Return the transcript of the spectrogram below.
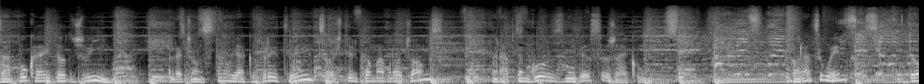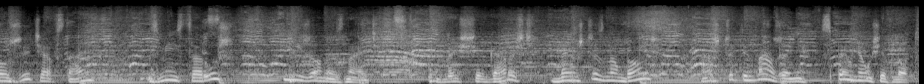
Zapukaj do drzwi. Lecz on stał jak wryty, coś tylko mamrocząc. Raptem głos z niebios rzekł. Horacy Wimp, do życia wstań, z miejsca rusz i żonę znajdź. Weź się w garść, mężczyzną bądź, a szczyty marzeń spełnią się w lot.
